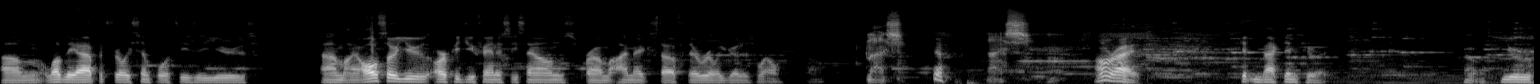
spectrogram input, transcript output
Um, love the app. It's really simple. It's easy to use. Um, I also use RPG Fantasy Sounds from iMake Stuff. They're really good as well. So. Nice. Yeah. Nice. All right, getting back into it. Oh, you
